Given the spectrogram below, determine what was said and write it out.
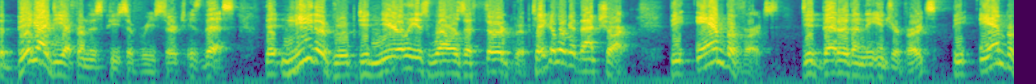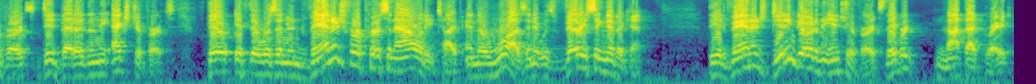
The big idea from this piece of research is this, that neither group did nearly as well as a third group. Take a look at that chart. The ambiverts did better than the introverts. The ambiverts did better than the extroverts. There, if there was an advantage for a personality type, and there was, and it was very significant, the advantage didn't go to the introverts. They were not that great.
